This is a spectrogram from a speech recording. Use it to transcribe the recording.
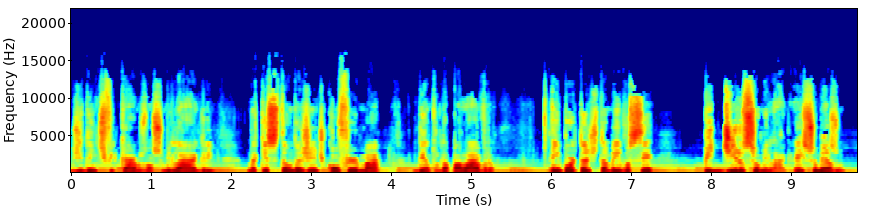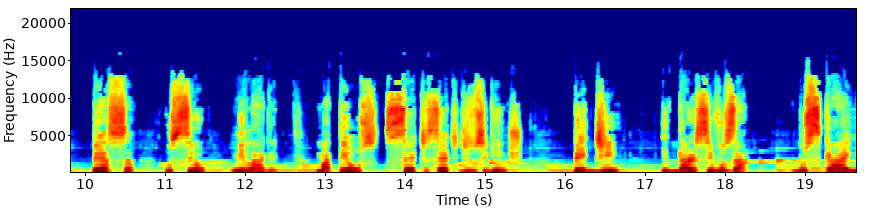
de identificarmos nosso milagre, na questão da gente confirmar dentro da palavra, é importante também você pedir o seu milagre. É isso mesmo. Peça o seu milagre. Mateus 7,7 diz o seguinte: Pedi e dar-se-vos-á, buscai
